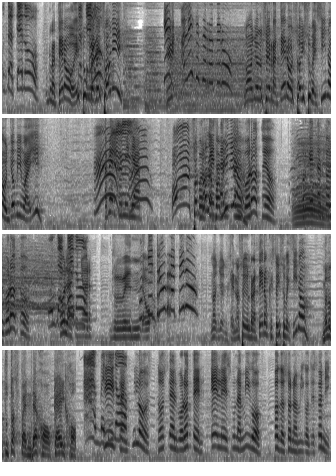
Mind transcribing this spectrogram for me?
¡Un ratero! ¡Un ratero! ¡Es un bebé Sonic! ¿Qué? ese ratero! No, yo no soy ratero, soy su vecino, yo vivo ahí. A ver, familia. ¡Oh, son ¿Por toda qué la tanto familia! alboroto? ¿Por qué Oh. tanto alboroto? Hola, señor. Ren- oh. No, yo que no soy un ratero, que soy su vecino. Bueno, tú estás pendejo, ¿ok, hijo? ¡Ah, Sí, tranquilos, no se alboroten. Él es un amigo. Todos son amigos de Sonic.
